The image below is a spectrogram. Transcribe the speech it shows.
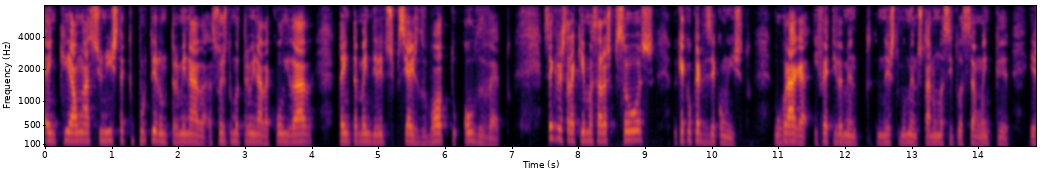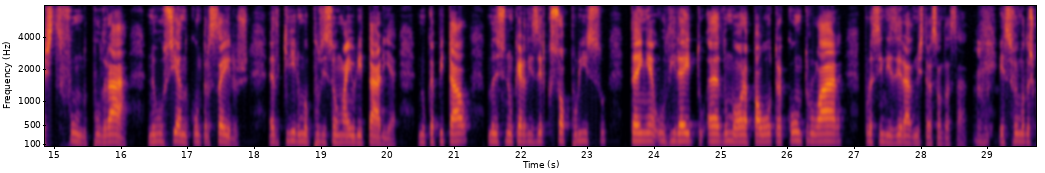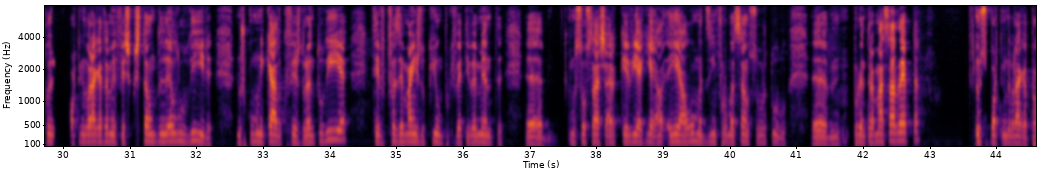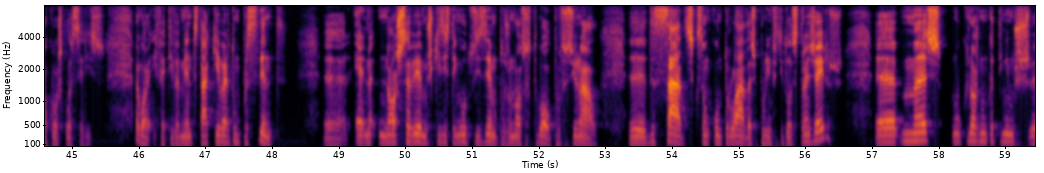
em que há um acionista que, por ter um determinada, ações de uma determinada qualidade, tem também direitos especiais de voto ou de veto. Sem querer estar aqui a amassar as pessoas, o que é que eu quero dizer com isto? O Braga, efetivamente, neste momento está numa situação em que este fundo poderá, negociando com terceiros, adquirir uma posição maioritária no capital, mas isso não quer dizer que só por isso tenha o direito a, de uma hora para a outra, controlar, por assim dizer, a administração da SAD. Uhum. Isso foi uma das coisas que o Sporting de Braga também fez questão de aludir nos comunicados que fez durante o dia. Teve que fazer mais do que um, porque efetivamente uh, começou-se a achar que havia aqui, aqui alguma desinformação, sobretudo uh, por entre a massa adepta. O Sporting de Braga procurou esclarecer isso. Agora, efetivamente, está aqui aberto um precedente é, nós sabemos que existem outros exemplos no nosso futebol profissional de SADs que são controladas por investidores estrangeiros, mas o que nós nunca tínhamos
